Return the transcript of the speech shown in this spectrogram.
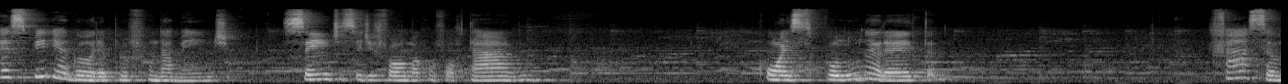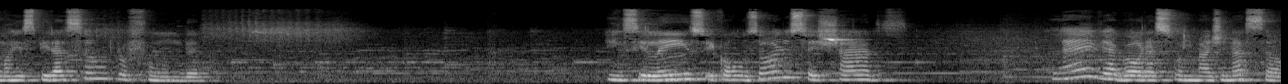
Respire agora profundamente, sente-se de forma confortável com a coluna ereta. Faça uma respiração profunda. Em silêncio e com os olhos fechados, leve agora a sua imaginação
